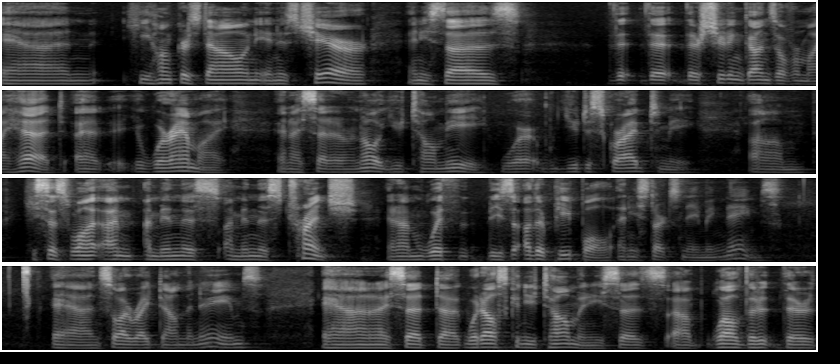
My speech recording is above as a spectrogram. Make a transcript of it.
and he hunkers down in his chair, and he says, the, the, they're shooting guns over my head. Uh, where am I? And I said, I don't know. You tell me. Where you describe to me. Um, he says, Well, I'm, I'm in this I'm in this trench, and I'm with these other people. And he starts naming names. And so I write down the names. And I said, uh, "What else can you tell me?" And he says, uh, "Well, there, there,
